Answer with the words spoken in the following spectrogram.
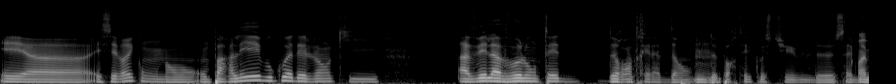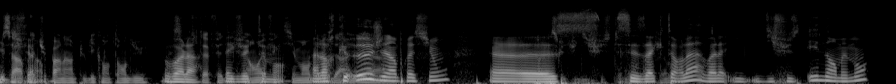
Et, et c'est vrai qu'on on parlait beaucoup à des gens qui avaient la volonté de rentrer là-dedans, de porter le costume, de s'habiller Ouais, mais ça, après, tu parles à un public entendu. Voilà, tout à fait exactement. de- Alors que eux, à- j'ai l'impression, euh, ces acteurs-là, voilà, ils, ils diffusent énormément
